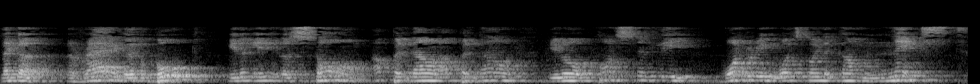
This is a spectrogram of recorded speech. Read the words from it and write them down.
like a, a rag, like a boat in in, a storm, up and down, up and down, you know, constantly wondering what's going to come next.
